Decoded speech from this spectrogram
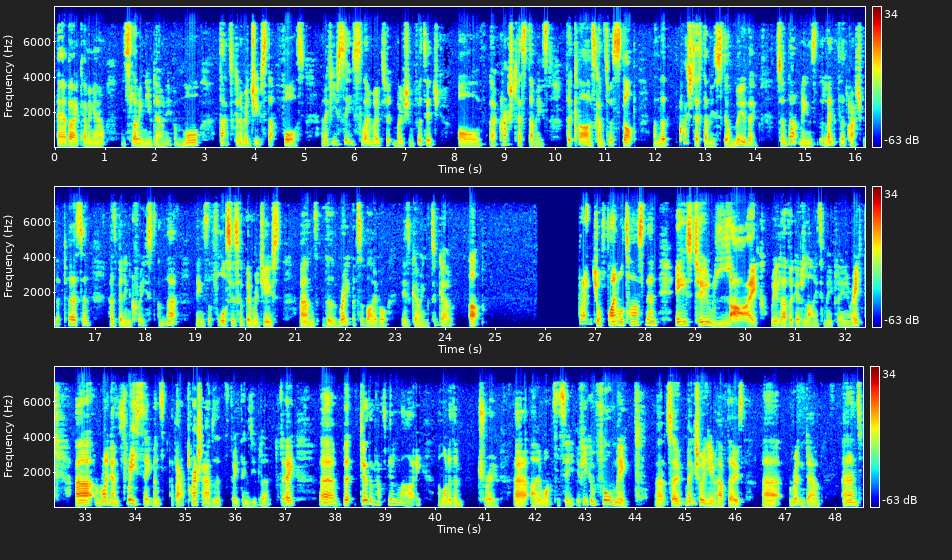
airbag coming out and slowing you down even more, that's going to reduce that force. And if you see slow motion footage of uh, crash test dummies, the car has come to a stop and the crash test dummy is still moving. So that means the length of the crash for the person has been increased and that means the forces have been reduced and the rate of survival is going to go up. Right, your final task then is to lie. We love a good lie to me, plenary. Uh, write down three statements about crash hazards, three things you've learned today, uh, but two of them have to be a lie and one of them true. Uh, I want to see if you can fool me. Uh, so make sure you have those uh, written down and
